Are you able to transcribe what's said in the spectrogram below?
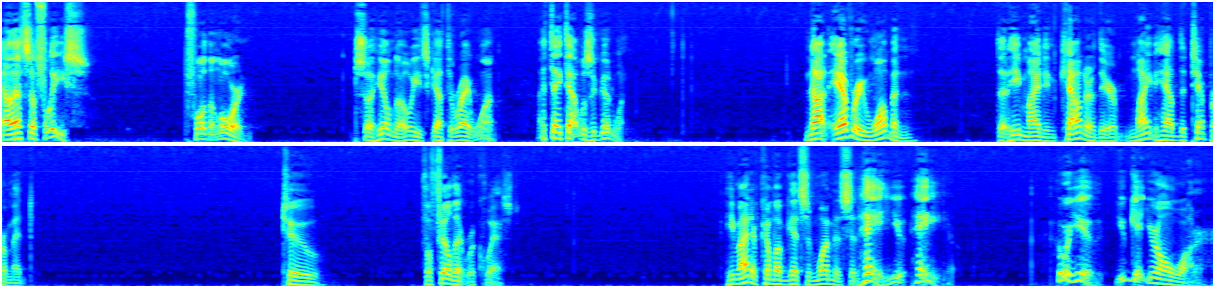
Now that's a fleece for the Lord. So he'll know he's got the right one. I think that was a good one. Not every woman that he might encounter there might have the temperament to fulfill that request. He might have come up against some women and said, Hey, you hey, who are you? You get your own water.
